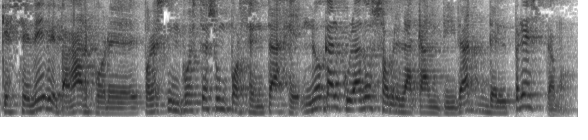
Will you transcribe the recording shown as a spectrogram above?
que se debe pagar por, eh, por este impuesto es un porcentaje no calculado sobre la cantidad del préstamo,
